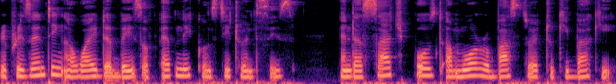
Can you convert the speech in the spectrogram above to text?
representing a wider base of ethnic constituencies, and as such posed a more robust threat to Kibaki,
